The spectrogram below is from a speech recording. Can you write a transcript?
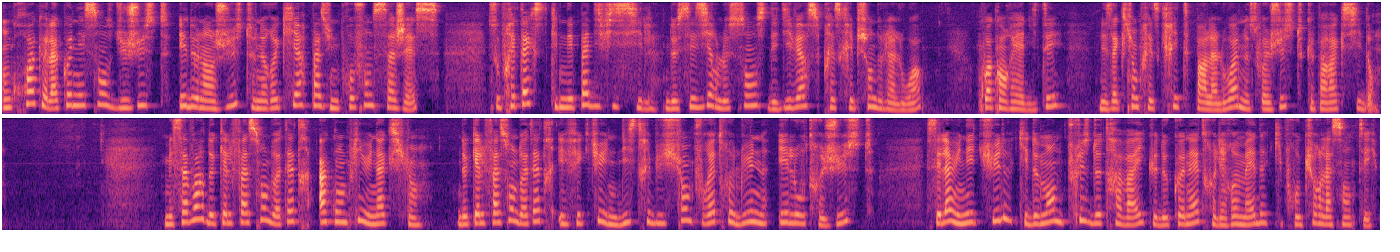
on croit que la connaissance du juste et de l'injuste ne requiert pas une profonde sagesse, sous prétexte qu'il n'est pas difficile de saisir le sens des diverses prescriptions de la loi, quoiqu'en réalité, les actions prescrites par la loi ne soient justes que par accident. Mais savoir de quelle façon doit être accomplie une action, de quelle façon doit être effectuée une distribution pour être l'une et l'autre juste, c'est là une étude qui demande plus de travail que de connaître les remèdes qui procurent la santé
